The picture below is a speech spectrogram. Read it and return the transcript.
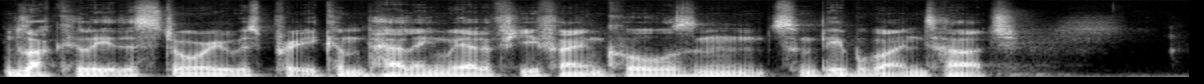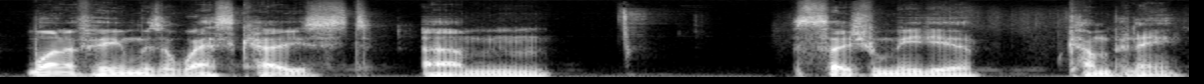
luckily the story was pretty compelling. We had a few phone calls, and some people got in touch. One of whom was a West Coast um, social media company,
